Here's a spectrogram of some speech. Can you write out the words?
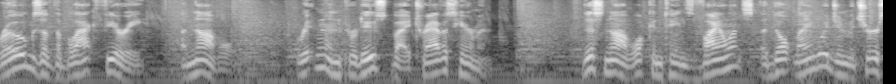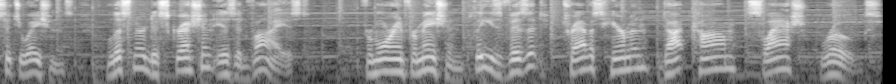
Rogues of the Black Fury, a novel, written and produced by Travis Heermann. This novel contains violence, adult language, and mature situations. Listener discretion is advised. For more information, please visit travisheermann.com slash rogues.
